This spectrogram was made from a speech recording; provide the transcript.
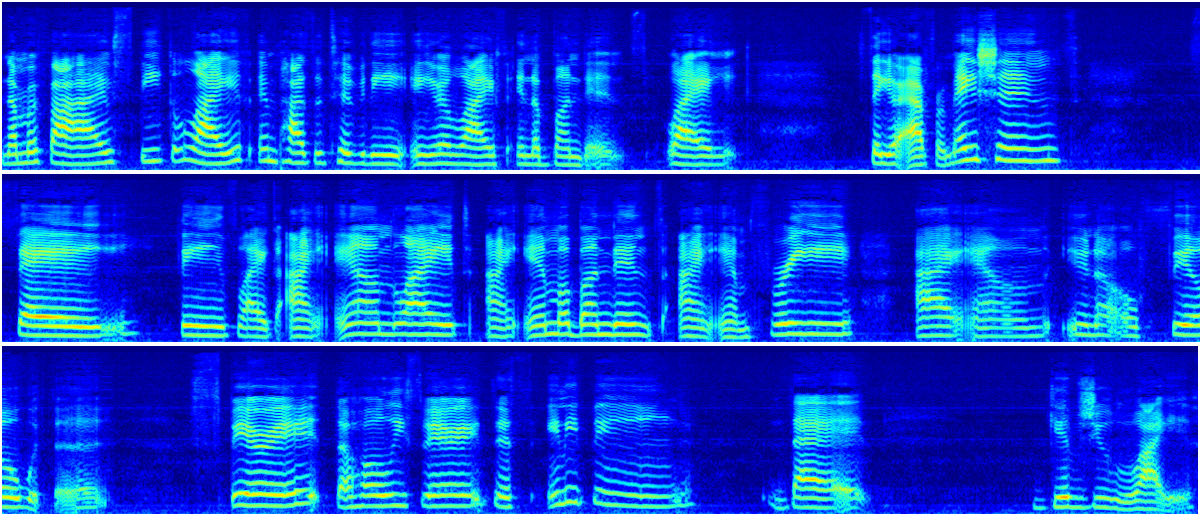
Number five, speak life and positivity in your life in abundance. Like, say your affirmations, say things like, I am light, I am abundance, I am free, I am, you know, filled with the Spirit, the Holy Spirit, just anything that gives you life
